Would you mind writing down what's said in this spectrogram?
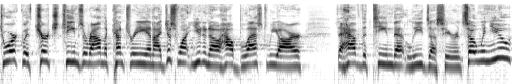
to work with church teams around the country, and I just want you to know how blessed we are to have the team that leads us here. And so when you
